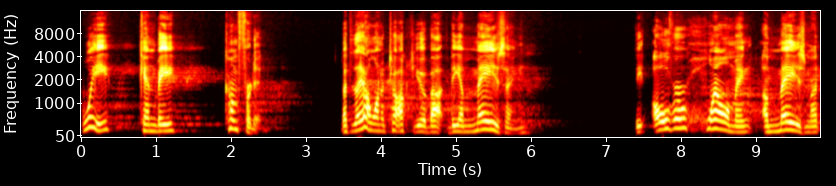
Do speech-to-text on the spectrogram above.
we can be comforted. But today I want to talk to you about the amazing, the overwhelming amazement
